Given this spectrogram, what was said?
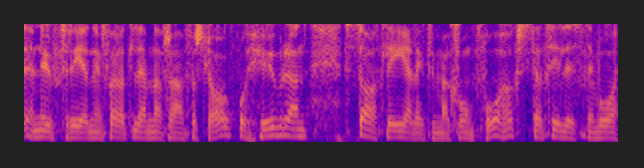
en utredning för att lämna fram förslag på hur en statlig e-legitimation på högsta tillitsnivå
